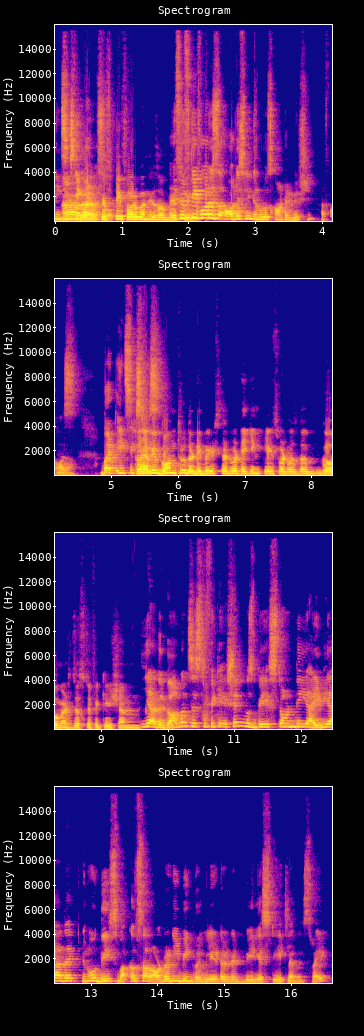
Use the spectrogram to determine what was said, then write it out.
in No, 61 no, so. 54 one is obviously. 54 is obviously Nehru's contribution, of course. But in 60s, So have you gone through the debates that were taking place? What was the government's justification? yeah, the government's justification was based on the idea that you know these waqfs are already being regulated at various state levels, right?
